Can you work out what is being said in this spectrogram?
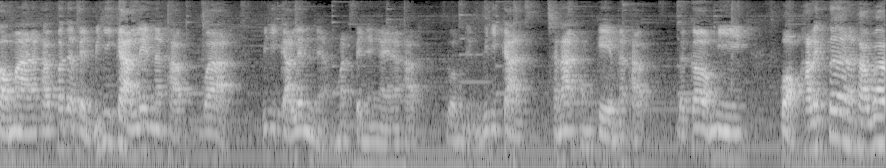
ต่อมานะครับก็จะเป็นวิธีการเล่นนะครับ ว่าวิธีการเล่นเนี่ยมันเป็นยังไงนะครับ รวมถึงวิธีการชนะของเกมนะครับ แล้วก็มีบอกคาแรคเตอร์นะครับว่า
